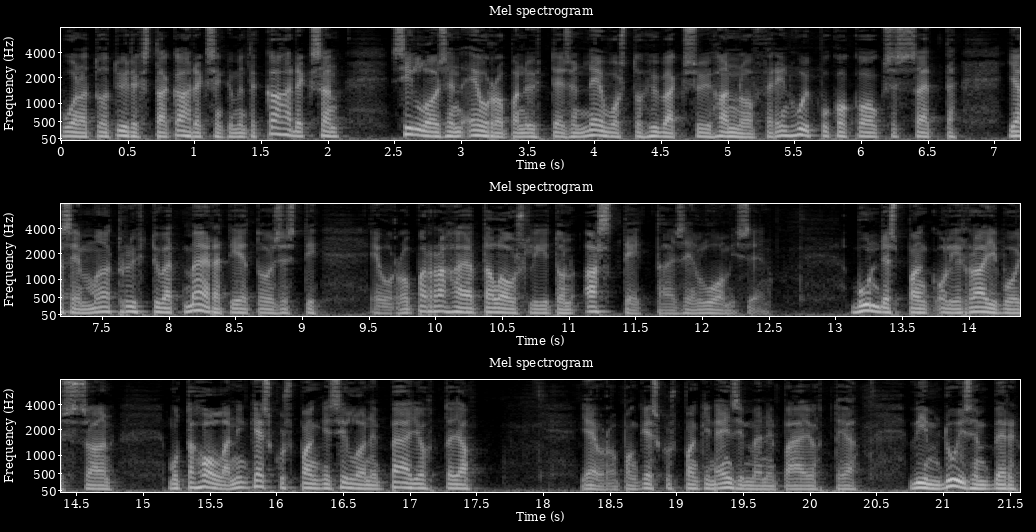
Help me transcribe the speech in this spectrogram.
vuonna 1988 silloisen Euroopan yhteisön neuvosto hyväksyi Hannoverin huippukokouksessa, että jäsenmaat ryhtyvät määrätietoisesti Euroopan raha- ja talousliiton asteittaiseen luomiseen. Bundesbank oli raivoissaan, mutta Hollannin keskuspankin silloinen pääjohtaja ja Euroopan keskuspankin ensimmäinen pääjohtaja Wim Duisenberg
